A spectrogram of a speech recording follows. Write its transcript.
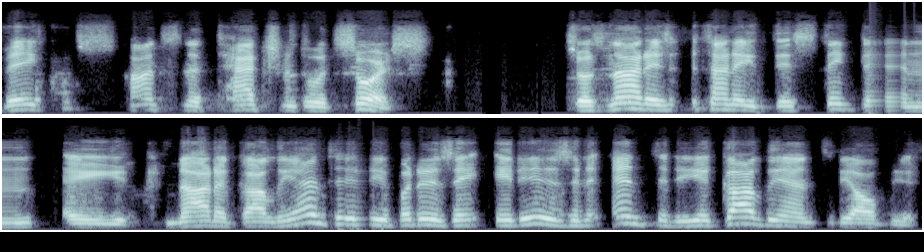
vacuous, constant attachment to its source. So it's not a, it's not a distinct and a not a godly entity, but it is a it is an entity, a godly entity, albeit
